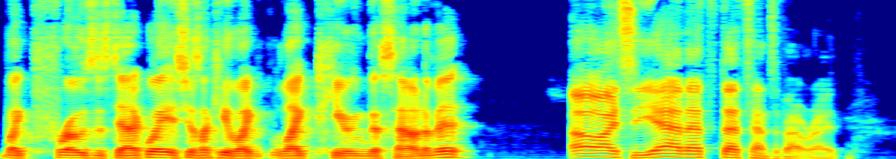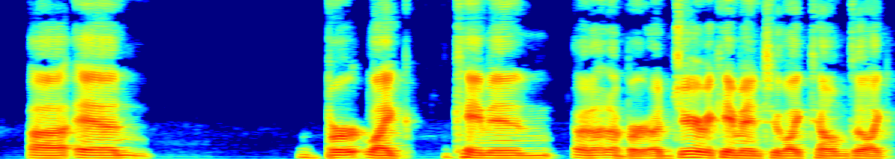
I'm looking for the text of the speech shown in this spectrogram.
like frozen static way. It's just like he like liked hearing the sound of it. Oh, I see. Yeah, that's that sounds about right. Uh, and Bert like came in. Uh, not, not Bert. Uh, Jeremy came in to like tell him to like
